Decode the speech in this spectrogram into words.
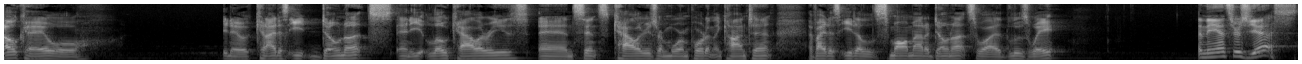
okay, well, you know, can I just eat donuts and eat low calories? And since calories are more important than content, if I just eat a small amount of donuts, will I lose weight? And the answer is yes.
